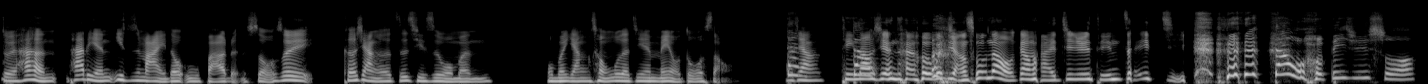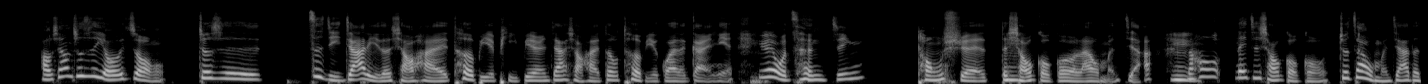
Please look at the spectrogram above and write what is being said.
对，她很，她连一只蚂蚁都无法忍受，所以。可想而知，其实我们我们养宠物的经验没有多少。这样听到现在，会不会想 说，那我干嘛还继续听这一集？但我必须说，好像就是有一种，就是自己家里的小孩特别皮别人家小孩都特别乖的概念。因为我曾经同学的小狗狗有来我们家，然后那只小狗狗就在我们家的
